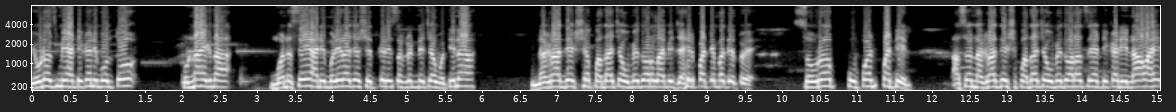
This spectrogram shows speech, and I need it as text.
एवढंच मी या ठिकाणी बोलतो. पुन्हा एकदा मनसे आणि बळीराजा शेतकरी संघटनेच्या वतीनं नगराध्यक्ष पदाच्या उमेदवाराला आम्ही जाहीर पाठिंबा देतोय. सौरभ पोपट पाटील असं नगराध्यक्ष पदाच्या उमेदवाराचं या ठिकाणी नाव आहे.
